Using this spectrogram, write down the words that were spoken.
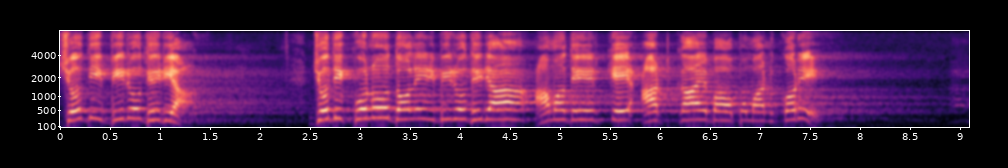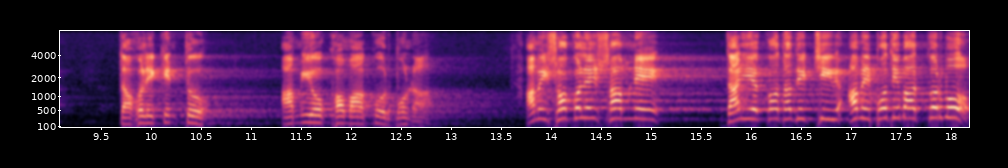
যদি বিরোধীরা, যদি কোনো দলের বিরোধীরা আমাদেরকে আটকায় বা অপমান করে, তাহলে কিন্তু আমিও ক্ষমা করব না। আমি সকলের সামনে দাঁড়িয়ে কথা দিচ্ছি, আমি প্রতিবাদ করব।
